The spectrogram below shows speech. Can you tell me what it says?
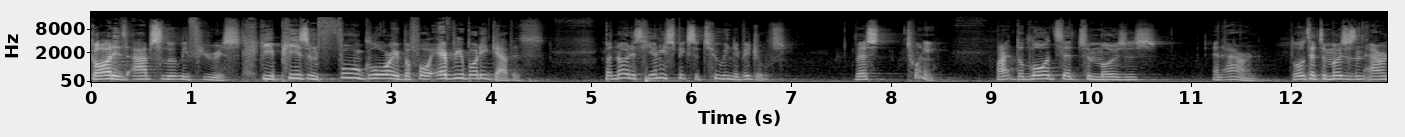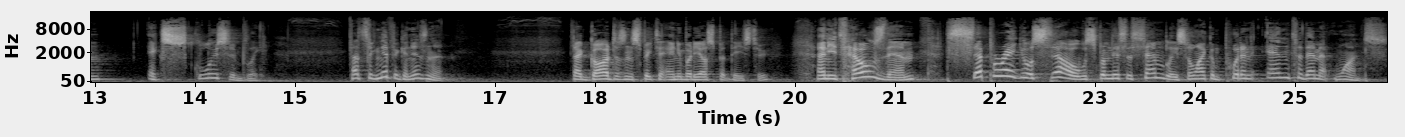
God is absolutely furious. He appears in full glory before everybody gathers. But notice he only speaks to two individuals. Verse 20. Right? The Lord said to Moses and Aaron. The Lord said to Moses and Aaron exclusively. That's significant, isn't it? That God doesn't speak to anybody else but these two. And he tells them, Separate yourselves from this assembly so I can put an end to them at once.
